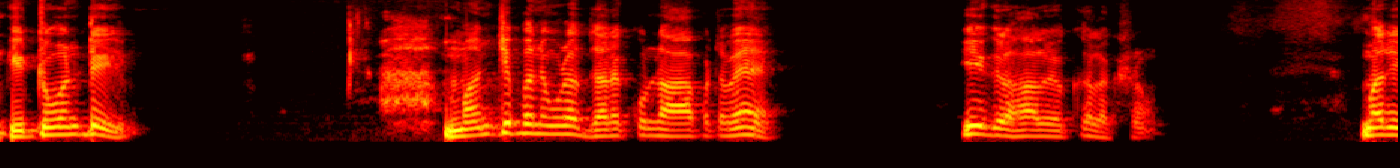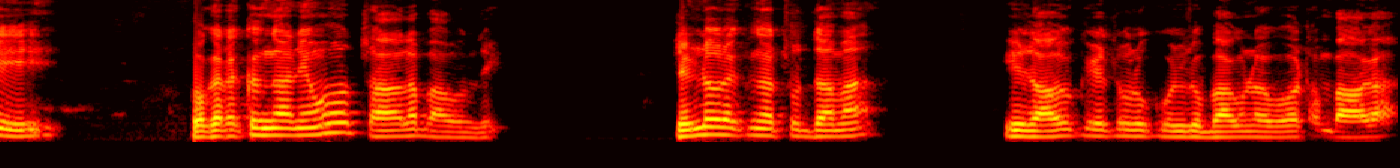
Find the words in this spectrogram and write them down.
ఇటువంటి మంచి పని కూడా జరగకుండా ఆపటమే ఈ గ్రహాల యొక్క లక్షణం. మరి ఒక రకంగానేమో చాలా బాగుంది. రెండో రకంగా చూద్దామా? ఈ రావుకేతువులు కుజులు బాగుండకపోవటం బాగా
